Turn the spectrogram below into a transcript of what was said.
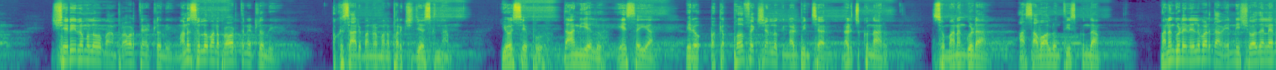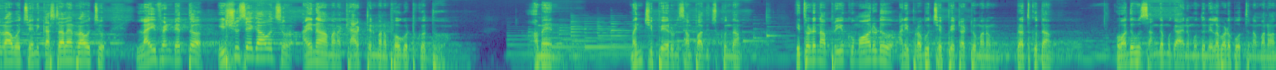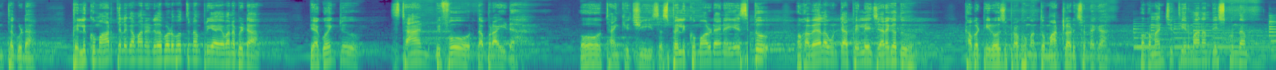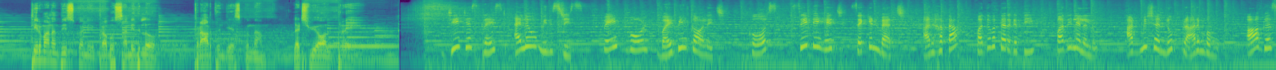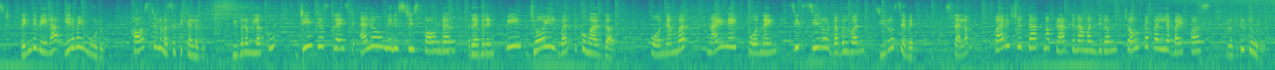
శరీరంలో మన ప్రవర్తన ఎట్లుంది? మనసులో మన ప్రవర్తన ఎట్లుంది? ఒకసారి మనం మనం పరీక్ష చేసుకుందాం. యోసేపు దానియలు ఏసయ్య మీరు ఒక పర్ఫెక్షన్లోకి నడిపించారు నడుచుకున్నారు. సో మనం కూడా ఆ సవాళ్ళను తీసుకుందాం. మనం కూడా నిలబడదాం. ఎన్ని శోధనలైనా రావచ్చు ఎన్ని కష్టాలైనా రావచ్చు. లైఫ్ అండ్ డెత్ ఇష్యూసే కావచ్చు అయినా మన క్యారెక్టర్ని మనం పోగొట్టుకోవద్దు ఆమెన్. మంచి పేరును సంపాదించుకుందాం. ఇతడు నా ప్రియ కుమారుడు అని ప్రభు చెప్పేటట్టు మనం బ్రతుకుదాం. వధువు సంఘముగా ఆయన ముందు నిలబడబోతున్నాం మనం అంతా కూడా. పెళ్ళి కుమార్తెలుగా మనం నిలబడబోతున్నాం ప్రియ యవన బిడ్డ. We are going to stand before the bride o thank you Jesus పెళ్ళి కుమారుడు ఆయన యేసు ఒకవేళ ఉంటే ఆ పెళ్ళే జరగదు. కాబట్టి ఈరోజు ప్రభు మనతో మాట్లాడుచుండగా ఒక మంచి తీర్మానం తీసుకుందాం. తీర్మానం తీసుకొని ప్రభు సన్నిధిలో ప్రార్థన చేసుకుందాం. Let's we all pray Jesus Christ allow ministries faith world bible college course C T H second batch అర్హత పదవ తరగతి పది నెలలు. అడ్మిషన్లు ప్రారంభము. ఆగస్ట్ రెండు వేల ఇరవై మూడు. హాస్టల్ వసతి కలదు. వివరములకు జీజస్ క్రైస్ట్ అలో ministries founder reverend P Joel Bharat Kumar గారు. Phone number nine eight four nine six zero double one zero seven. స్థలం పరిశుద్ధాత్మ ప్రార్థనా మందిరం చౌటపల్లె బైపాస్ ప్రొద్దుటూరు.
